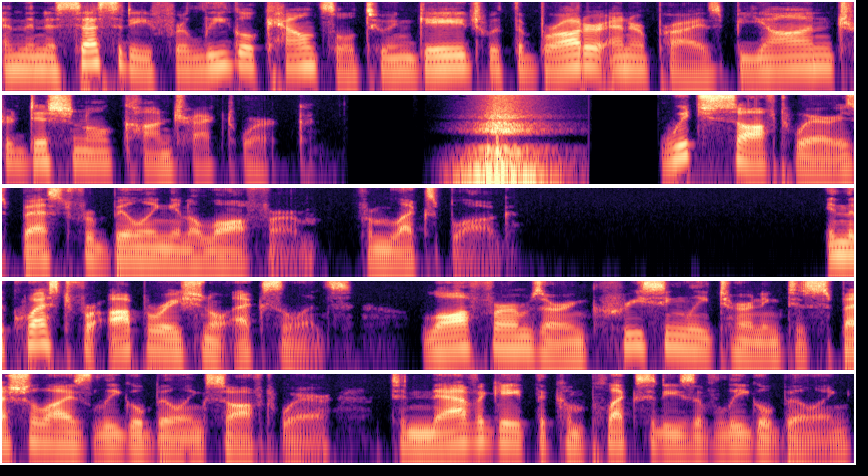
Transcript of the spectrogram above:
and the necessity for legal counsel to engage with the broader enterprise beyond traditional contract work. Which software is best for billing in a law firm? From LexBlog. In the quest for operational excellence, law firms are increasingly turning to specialized legal billing software to navigate the complexities of legal billing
